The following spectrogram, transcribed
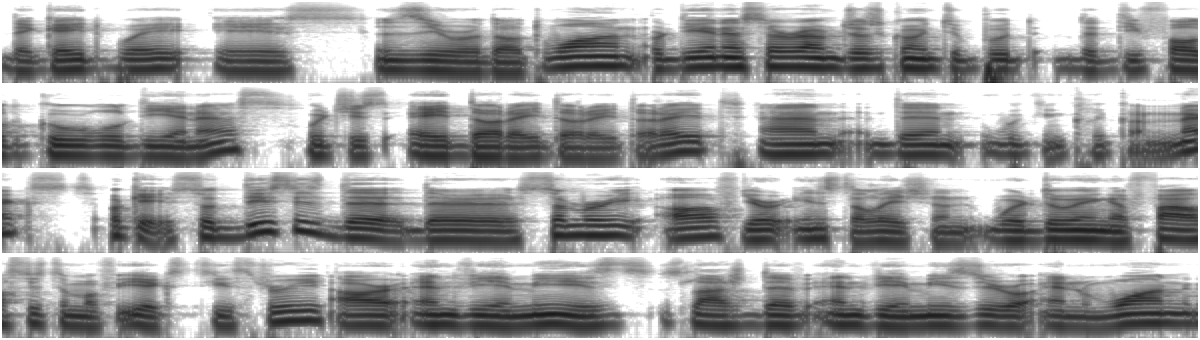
the gateway is 0.1. For DNS server, I'm just going to put the default Google DNS, which is 8.8.8.8. And then we can click on next. Okay, so this is the, the summary of your installation. We're doing a file system of ext3. Our NVMe is slash dev NVMe 0 0 and 1,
